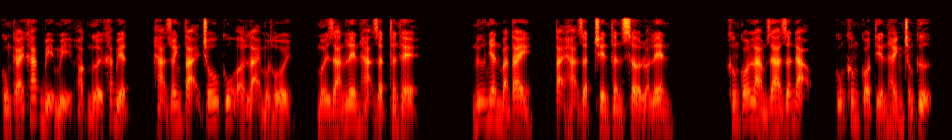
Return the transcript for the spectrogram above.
Cùng cái khác bị mị hoặc người khác biệt, hạ doanh tại chỗ cũ ở lại một hồi, mới dán lên hạ giật thân thể. Nữ nhân bàn tay, tại hạ giật trên thân sờ loạn lên. Không có làm ra dẫn đạo, cũng không có tiến hành chống cự,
